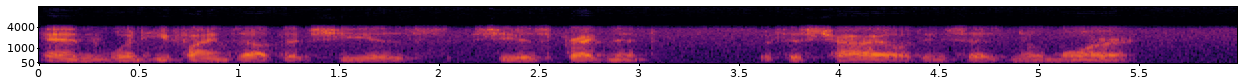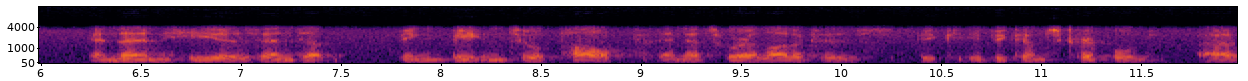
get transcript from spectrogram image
and when he finds out that she is she is pregnant with his child and he says no more and then he is ends up being beaten to a pulp and that's where a lot of his he becomes crippled uh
